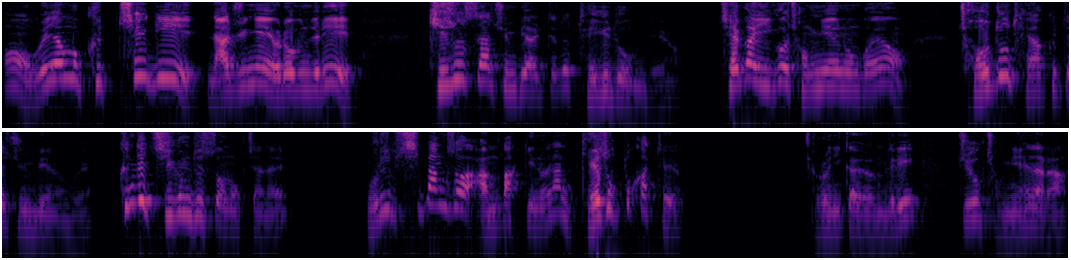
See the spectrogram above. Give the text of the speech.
어, 왜냐면 그 책이 나중에 여러분들이 기술사 준비할 때도 되게 도움돼요. 제가 이거 정리해 놓은 거예요. 저도 대학교 때 준비해 놓은 거예요. 근데 지금도 써먹잖아요. 우리 시방서 안 바뀌는 한 계속 똑같아요. 그러니까 여러분들이 쭉 정리해놔라.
